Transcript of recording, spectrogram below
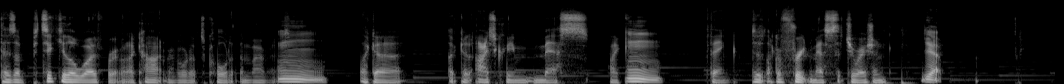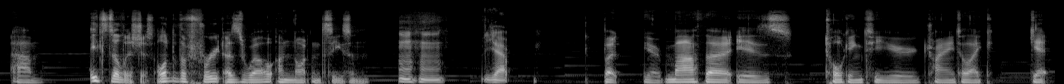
there's a particular word for it, but I can't remember what it's called at the moment. Mm, Like a like an ice cream mess, like mm, thing, Just like a fruit mess situation. yeah. Um, it's delicious. A lot of the fruit as well are not in season. Mm-hmm. Yep. but you know martha is talking to you trying to like get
